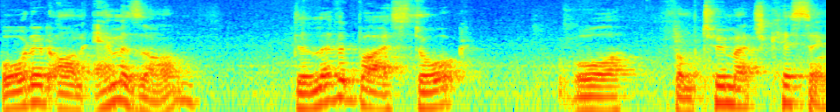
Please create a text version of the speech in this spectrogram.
Ordered on Amazon? Delivered by a stork? Or from too much kissing?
